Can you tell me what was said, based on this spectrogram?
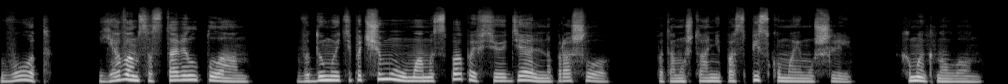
«Вот, я вам составил план. Вы думаете, почему у мамы с папой все идеально прошло? Потому что они по списку моему шли. Хмыкнул он.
